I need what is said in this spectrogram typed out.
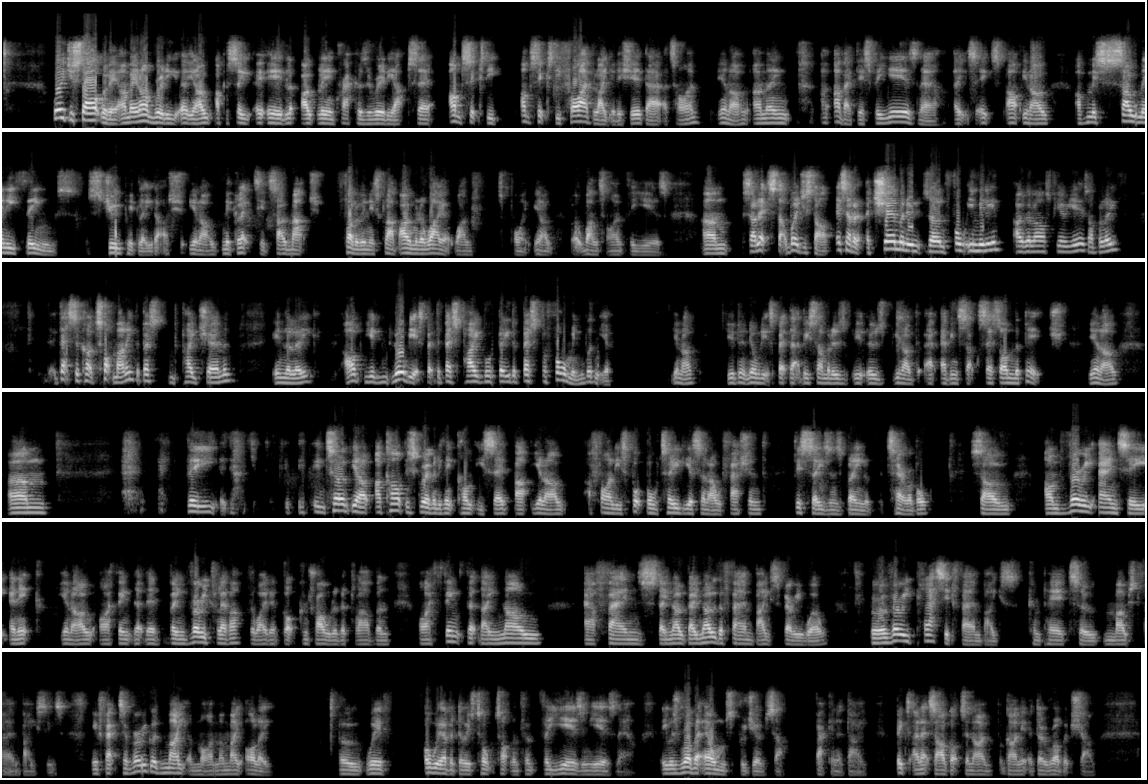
Where'd you start with it? I mean, I'm really, uh, you know, I can see here Oakley and Crackers are really upset. I'm 60, I'm 65 later this year, day at a time. You know, I mean, I've had this for years now. It's, it's, uh, you know, I've missed so many things stupidly that I, sh- you know, neglected so much following this club home and away at one point, you know, at one time for years. Um, so let's start. Where'd you start? Let's have a, a chairman who's earned 40 million over the last few years, I believe that's the kind of top money, the best paid chairman in the league. You'd normally expect the best paid would be the best performing, wouldn't you? You know, you didn't normally expect that to be someone who's, who's you know, having success on the pitch. You know, um, the in terms, you know, I can't disagree with anything Conte said, but you know, I find his football tedious and old fashioned. This season's been terrible. So I'm very anti ENIC. You know, I think that they've been very clever the way they've got control of the club, and I think that they know our fans. They know they know the fan base very well. We're a very placid fan base compared to most fan bases. In fact, a very good mate of mine, my mate Ollie, who we've all we ever do is talk Tottenham for, for years and years now. He was Robert Elms' producer back in the day. Big, and that's how I got to know him going in to do Robert's show.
